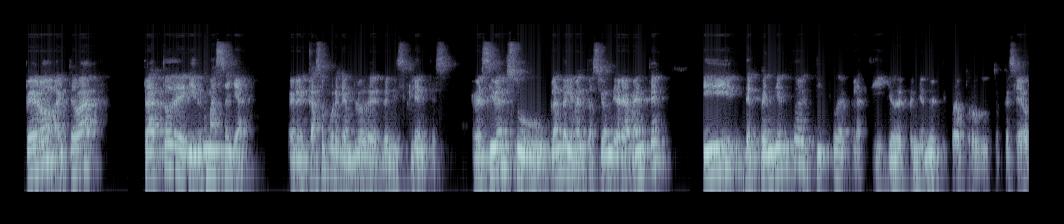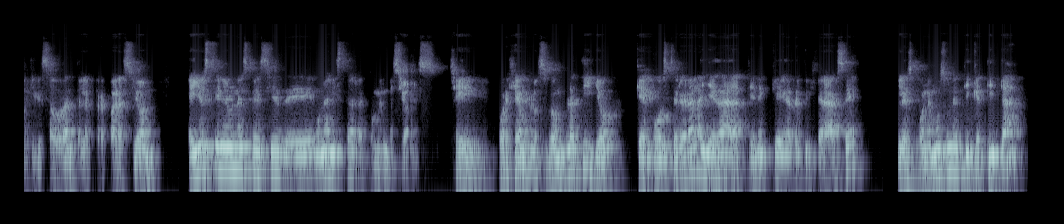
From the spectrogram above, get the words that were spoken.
Pero ahí te va. Trato de ir más allá. En el caso, por ejemplo, de, de mis clientes, reciben su plan de alimentación diariamente y dependiendo del tipo de platillo, dependiendo del tipo de producto que se haya utilizado durante la preparación, ellos tienen una especie de una lista de recomendaciones. ¿sí? Por ejemplo, si ve un platillo que posterior a la llegada tiene que refrigerarse, les ponemos una etiquetita,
